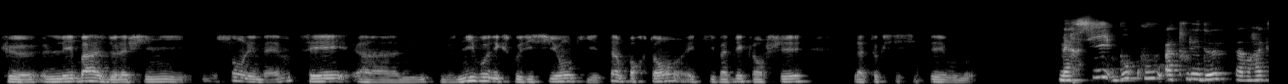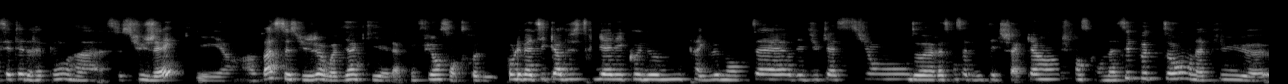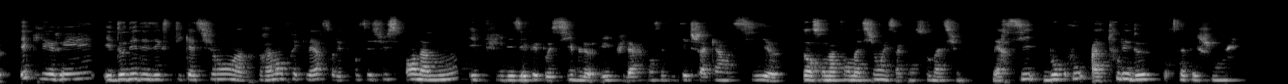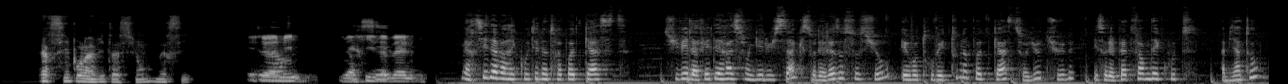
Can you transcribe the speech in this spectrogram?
que les bases de la chimie sont les mêmes. C'est le niveau d'exposition qui est important et qui va déclencher la toxicité ou non. Merci beaucoup à tous les deux d'avoir accepté de répondre à ce sujet, qui est un vaste sujet. On voit bien qu'il y a la confiance entre les problématiques industrielles, économiques, réglementaires, d'éducation, de responsabilité de chacun. Je pense qu'en assez peu de temps, on a pu euh, éclairer et donner des explications euh, vraiment très claires sur les processus en amont et puis les effets possibles et puis la responsabilité de chacun aussi euh, dans son information et sa consommation. Merci beaucoup à tous les deux pour cet échange. Merci pour l'invitation. Merci. Merci, Merci, Isabelle. Merci d'avoir écouté notre podcast. Suivez la Fédération Gay-Lussac sur les réseaux sociaux et retrouvez tous nos podcasts sur YouTube et sur les plateformes d'écoute. À bientôt!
